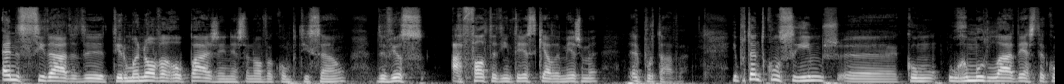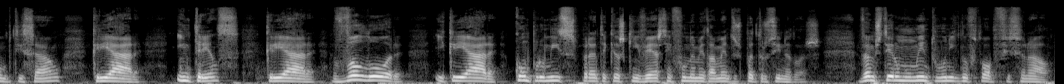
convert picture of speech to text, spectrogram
a necessidade de ter uma nova roupagem nesta nova competição deveu-se à falta de interesse que ela mesma aportava. E, portanto, conseguimos, uh, com o remodelar desta competição, criar interesse, criar valor e criar compromissos perante aqueles que investem, fundamentalmente os patrocinadores. Vamos ter um momento único no futebol profissional.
